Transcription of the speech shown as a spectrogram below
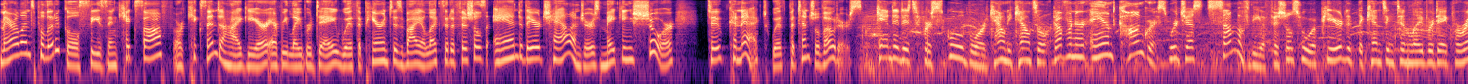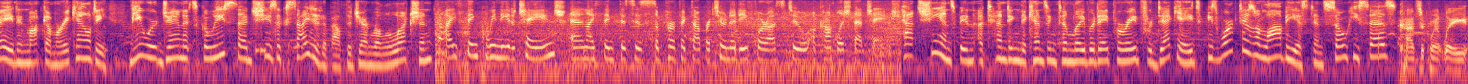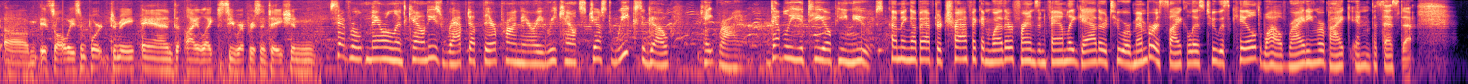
Maryland's political season kicks off or kicks into high gear every Labor Day with appearances by elected officials and their challengers making sure to connect with potential voters. Candidates for school board, county council, governor, and Congress were just some of the officials who appeared at the Kensington Labor Day parade in Montgomery County. Viewer Janet Scalise said she's excited about the general election. I think we need a change, and I think this is a perfect opportunity for us to accomplish that change. Pat Sheehan's been attending the Kensington Labor Day parade for decades. He's worked as a lobbyist, and so he says. Consequently, um, it's always important to me. And and I like to see representation. Several Maryland counties wrapped up their primary recounts just weeks ago. Kate Ryan, WTOP News. Coming up after traffic and weather, friends and family gather to remember a cyclist who was killed while riding her bike in Bethesda.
